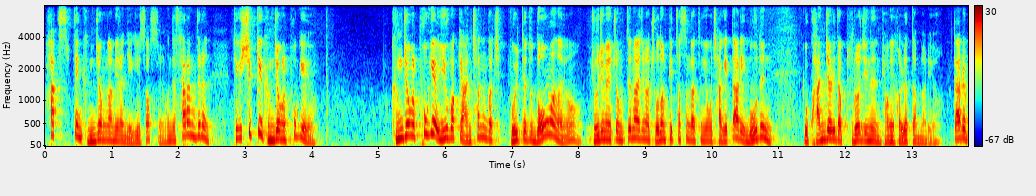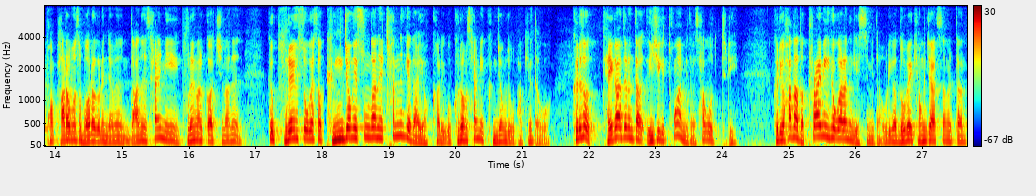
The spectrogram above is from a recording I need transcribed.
학습된 긍정감이라는 얘기를 썼어요. 근데 사람들은 되게 쉽게 긍정을 포기해요. 긍정을 포기할 이유밖에 안 찾는 것 같이 보일 때도 너무 많아요. 요즘에 좀 뜸하지만 조던 피터슨 같은 경우 자기 딸이 모든 그 관절이 다 부러지는 병에 걸렸단 말이에요. 딸을 바- 바라보면서 뭐라 그랬냐면 나는 삶이 불행할 것 같지만은 그 불행 속에서 긍정의 순간을 찾는 게 나의 역할이고 그럼 삶이 긍정적으로 바뀐다고. 그래서 대가들은 다 의식이 통합니다. 사고들이. 그리고 하나 더 프라이밍 효과라는 게 있습니다. 우리가 노벨 경제학상을 딴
